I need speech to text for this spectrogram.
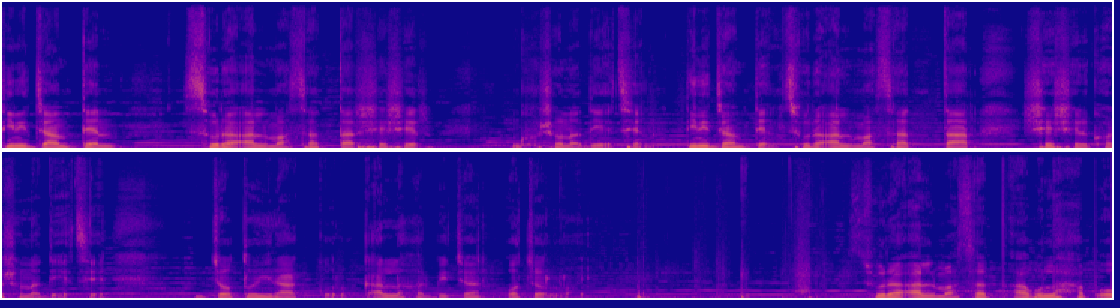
তিনি জানতেন সুরা আল মাসাদ তার শেষের ঘোষণা দিয়েছেন তিনি জানতেন সুরা আল মাসাদ তার শেষের ঘোষণা দিয়েছে। যতই রাগ করুক, আল্লাহর বিচার অচল নয়। সুরা আল মাসাদ আবুল হাব ও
